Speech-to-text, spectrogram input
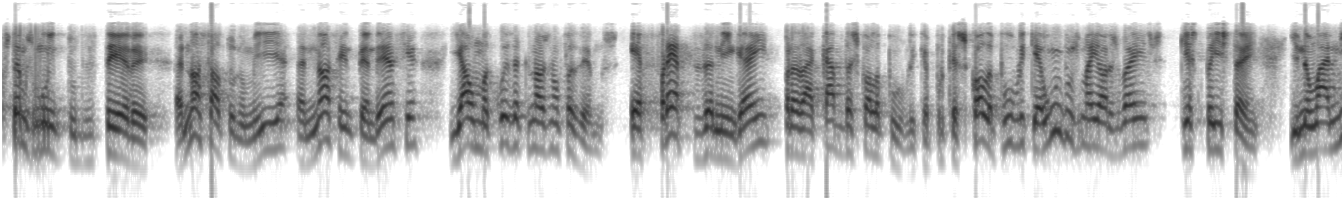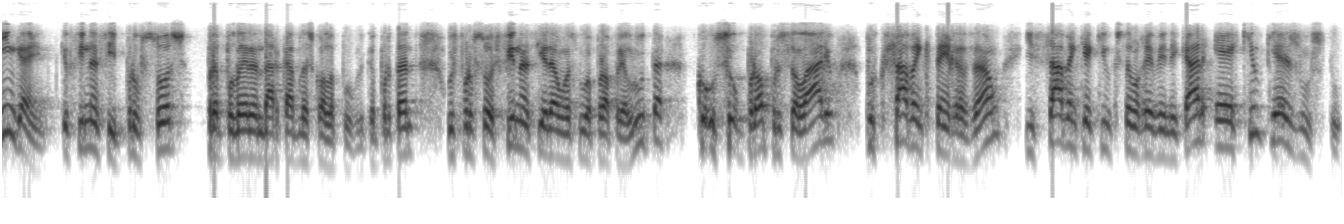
gostamos muito de ter a nossa autonomia, a nossa independência e há uma coisa que nós não fazemos: é fretes a ninguém para dar cabo da escola pública, porque a escola pública é um dos maiores bens que este país tem e não há ninguém que financie professores para poder andar cabo da escola pública. Portanto, os professores financiarão a sua própria luta com o seu próprio salário, porque sabem que têm razão e sabem que aquilo que estão a reivindicar é aquilo que é justo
